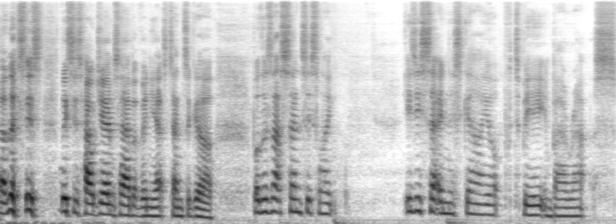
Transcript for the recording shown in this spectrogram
and this is this is how James Herbert vignettes tend to go. But there's that sense. It's like, is he setting this guy up to be eaten by rats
